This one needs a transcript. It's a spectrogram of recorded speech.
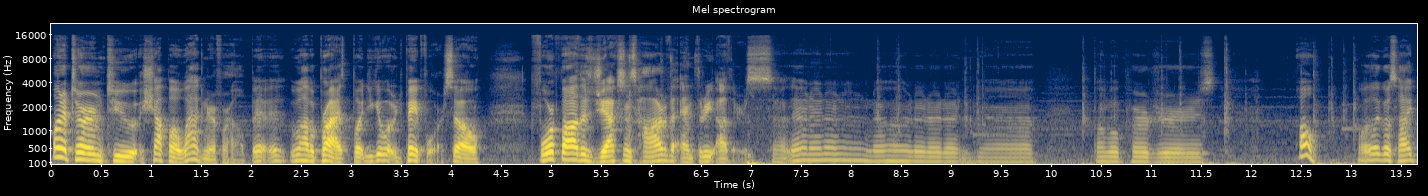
Want to turn to Shapa Wagner for help. It, it, we'll have a prize, but you get what you pay for. So, four fathers, Jackson's Harv, and three others. So, Bumble Purgers. Oh, well, there goes Hyde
